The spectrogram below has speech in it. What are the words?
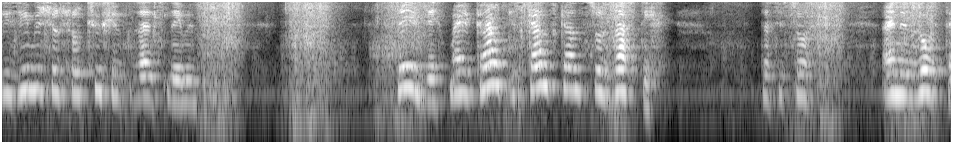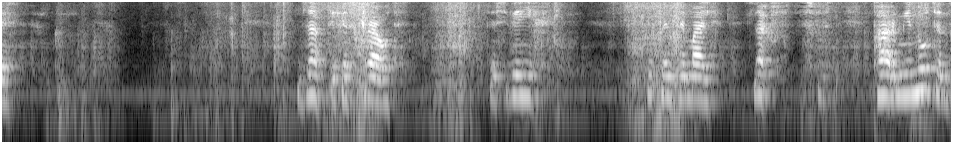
Sie müssen schon Küchensalz nehmen. Sehen Sie, mein Kraut ist ganz, ganz so saftig. Das ist so eine Sorte. Saftiges Kraut. Deswegen gucken Sie mal nach paar Minuten,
